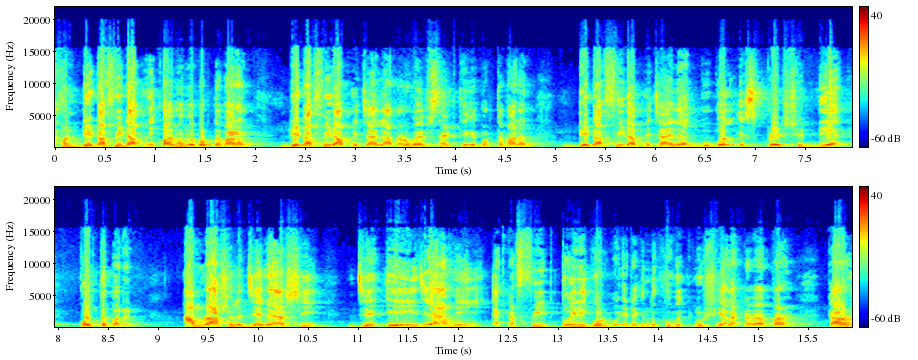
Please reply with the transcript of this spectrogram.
এখন ডেটা ফিড আপনি কয়ভাবে করতে পারেন? ডেটা ফিড আপনি চাইলে আপনার ওয়েবসাইট থেকে করতে পারেন। ডেটা ফিড আপনি চাইলে গুগল স্প্রেডশিট দিয়ে করতে পারেন। আমরা আসলে জেনে আসি যে এই যে আমি একটা ফিড তৈরি করব, এটা কিন্তু খুবই ক্রুশিয়াল একটা ব্যাপার। কারণ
